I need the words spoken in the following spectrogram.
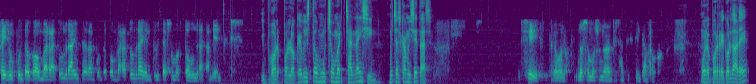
facebook.com barra tundra, instagram.com barra tundra y en Twitter somos tundra también. Y por, por lo que he visto, mucho merchandising, muchas camisetas. Sí, pero bueno, no somos una empresa textil tampoco. Bueno, pues recordar, ¿eh?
